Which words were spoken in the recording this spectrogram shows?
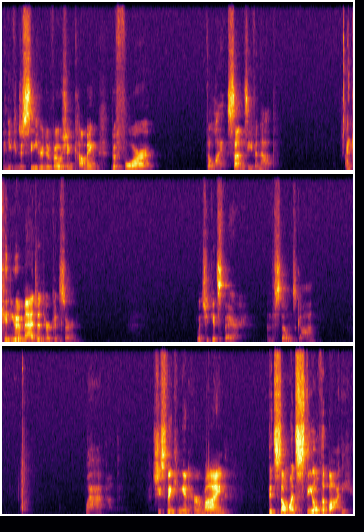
And you can just see her devotion coming before the light, sun's even up. And can you imagine her concern when she gets there and the stone's gone? What happened? She's thinking in her mind, did someone steal the body?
